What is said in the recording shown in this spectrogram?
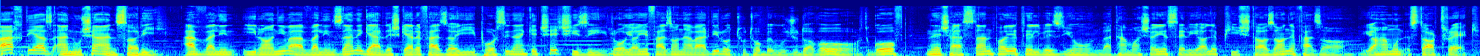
وقتی از انوشه انصاری اولین ایرانی و اولین زن گردشگر فضایی پرسیدن که چه چیزی رویای فضانوردی رو تو تو به وجود آورد گفت نشستن پای تلویزیون و تماشای سریال پیشتازان فضا یا همون ستار ترک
